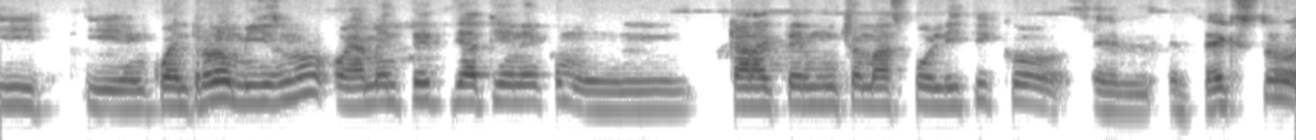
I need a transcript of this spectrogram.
y, y encuentro lo mismo. Obviamente ya tiene como un carácter mucho más político el, el texto.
